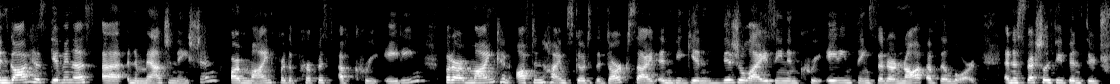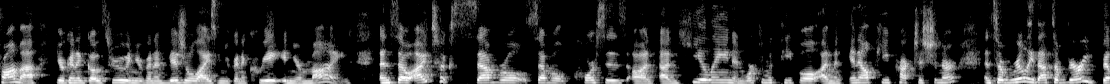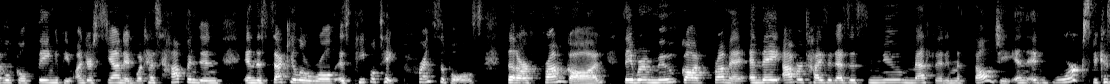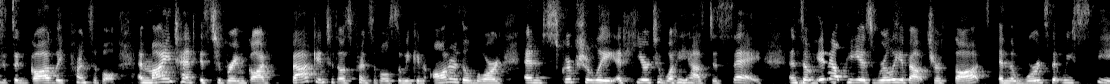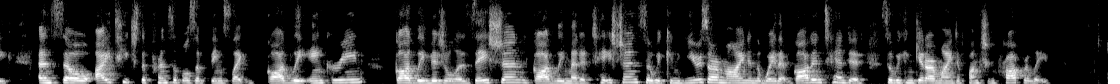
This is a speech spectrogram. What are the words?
And God has given us uh, an imagination, our mind for the purpose of creating, but our mind can oftentimes go to the dark side and begin visualizing and creating things that are not of the Lord. And especially if you've been through trauma, you're going to go through and you're going to visualize and you're going to create in your mind. And so I took several, several courses on, on healing and working with people. I'm an NLP practitioner. And so, really, that's a very biblical thing if you understand it. What has in, in the secular world is people take principles that are from God, they remove God from it, and they advertise it as this new method and mythology. And it works because it's a godly principle. And my intent is to bring God back into those principles so we can honor the Lord and scripturally adhere to what he has to say. And so mm-hmm. NLP is really about your thoughts and the words that we speak. And so I teach the principles of things like godly anchoring, godly visualization, godly meditation, so we can use our mind in the way that God intended, so we can get our mind to function properly.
